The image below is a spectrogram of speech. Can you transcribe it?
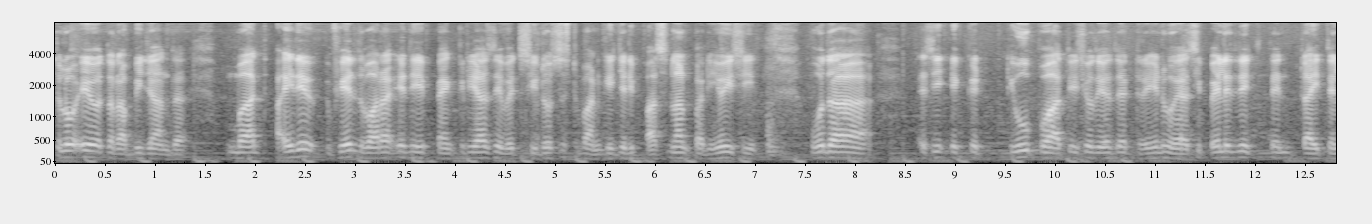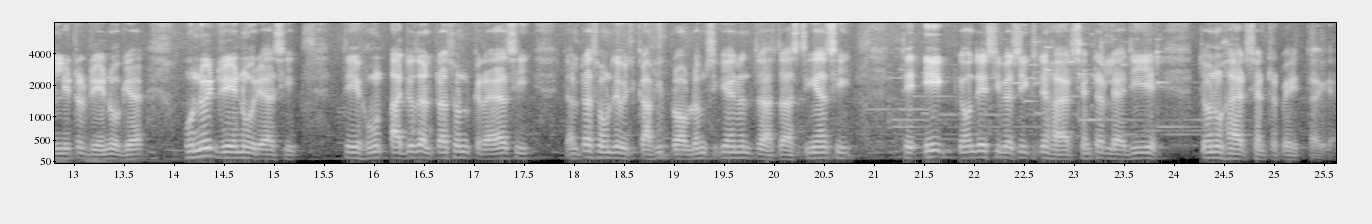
ਚਲੋ, ਇਹ ਤਾਂ ਰੱਬ ਹੀ ਜਾਣਦਾ ਬਾਅਦ ਇਹਦੇ ਫਿਰ ਦੁਬਾਰਾ ਇਹਦੇ ਪੈਂਕਰੀਆਸ ਦੇ ਵਿੱਚ ਸੀਡੋਸਿਸਟ ਬਣ ਗਈ, ਜਿਹੜੀ ਪਸ ਨਾਲ ਭਰੀ ਹੋਈ ਸੀ। ਉਹਦਾ ਅਸੀਂ ਇੱਕ ਟਿਊਬ ਪਵਾਤੀ ਸੀ ਉਹਦੇ ਅੰਦਰ ਡਰੇਨ ਹੋਇਆ ਸੀ। ਪਹਿਲੇ ਦਿਨ 3 2.5 ਲੀਟਰ ਡਰੇਨ ਹੋ ਗਿਆ। ਹੁਣ ਵੀ ਡਰੇਨ ਹੋ ਰਿਹਾ ਸੀ। ਤੇ ਹੁਣ ਅੱਜ ਉਹਦਾ ਅਲਟਰਾਸਾਊਂਡ ਕਰਾਇਆ ਸੀ। ਤੇ ਅਲਟਰਾਸਾਊਂਡ ਦੇ ਵਿੱਚ ਕਾਫੀ ਪ੍ਰੋਬਲਮ ਸੀਗੀਆਂ ਇਹਨਾਂ ਨੂੰ ਦੱਸ ਦੱਸਤੀਆਂ ਸੀ। ਤੇ ਇਹ ਚਾਹੁੰਦੇ ਸੀ ਵੀ ਅਸੀਂ ਕਿਸੇ ਹਾਇਰ ਸੈਂਟਰ ਲੈ ਜਾਈਏ ਤੇ ਉਹਨੂੰ ਹਾਇਰ ਸੈਂਟਰ ਭੇਜ ਦਿੱਤਾ ਗਿਆ।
